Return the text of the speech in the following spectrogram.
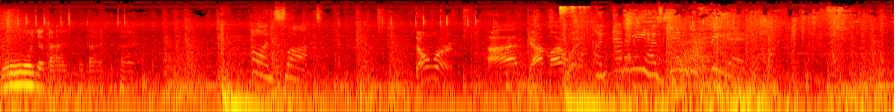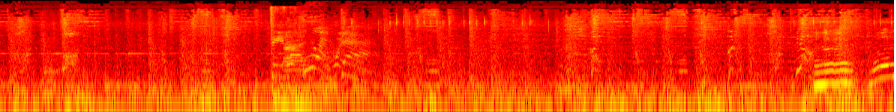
โอ้จะตายจะตายจะตาย Onslaught. Don't worry, I've got my way. An enemy has been defeated. Tina, Bye. Bloodbath. เออเออ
